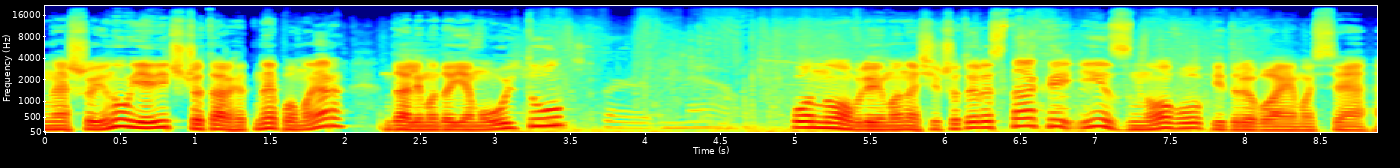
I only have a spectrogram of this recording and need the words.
нашою. Ну, уявіть, що таргет не помер. Далі ми даємо ульту. Поновлюємо наші чотири стаки і знову підриваємося.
